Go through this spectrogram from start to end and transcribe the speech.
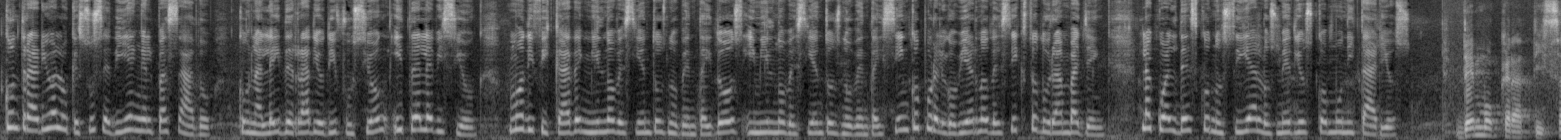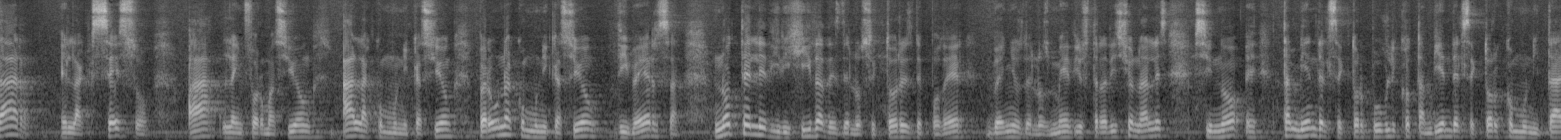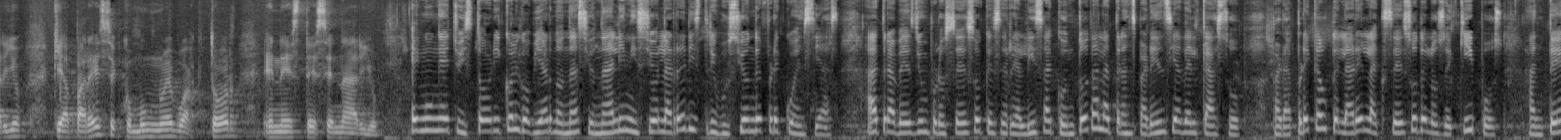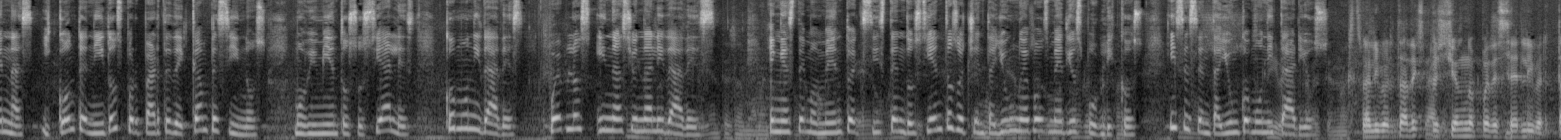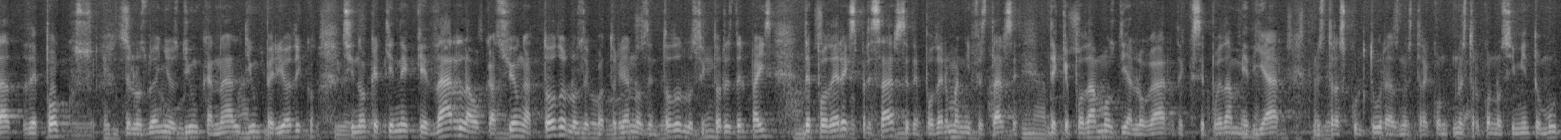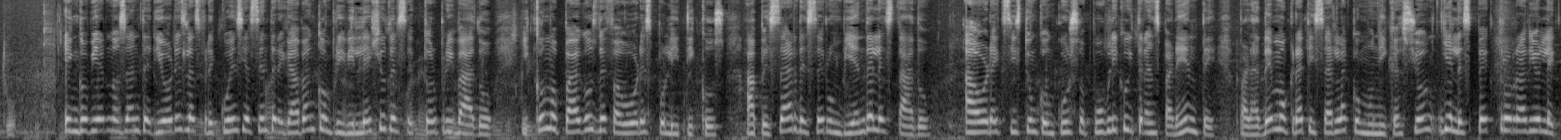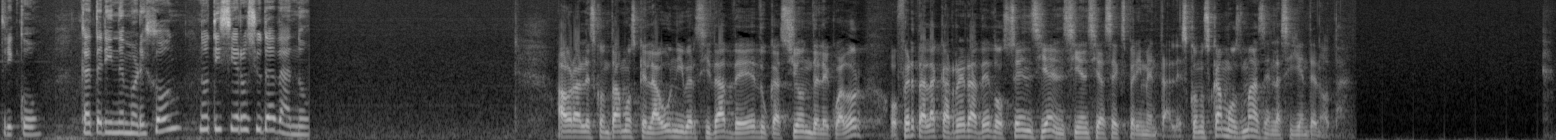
contrario a lo que sucedía en el pasado con la Ley de Radiodifusión y Televisión, modificada en 1992 y 1995 por el gobierno de Sixto Durán Ballén, la cual desconocía los medios comunitarios. Democratizar el acceso a la información, a la comunicación, pero una comunicación diversa, no teledirigida desde los sectores de poder, dueños de los medios tradicionales, sino eh, también del sector público, también del sector comunitario, que aparece como un nuevo actor en este escenario. En un hecho histórico, el gobierno nacional inició la redistribución de frecuencias a través de un proceso que se realiza con toda la transparencia del caso, para precautelar el acceso de los equipos, antenas y contenidos por parte de campesinos, movimientos sociales, comunidades, pueblos y nacionalidades. En este momento existen 281 nuevos medios públicos y 61 comunitarios. La libertad de expresión no puede ser libertad de pocos, de los dueños de un canal, de un periódico, sino que tiene que dar la ocasión a todos los ecuatorianos en todos los sectores del país de poder expresarse, de poder manifestarse, de que podamos dialogar, de que se pueda mediar nuestras culturas, nuestra, nuestro conocimiento mutuo. En gobiernos anteriores las frecuencias se entregaban con privilegio del sector privado y como pagos de favores políticos, a pesar de ser un bien del Estado. Ahora existe un concurso público y transparente para democratizar la comunicación y el espectro radioeléctrico. Caterina Morejón, Noticiero Ciudadano. Ahora les contamos que la Universidad de Educación del Ecuador oferta la carrera de docencia en ciencias experimentales. Conozcamos más en la siguiente nota.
